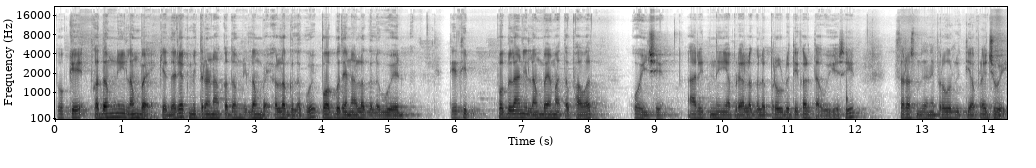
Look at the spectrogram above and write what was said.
તો કે કદમની લંબાઈ, કે દરેક મિત્રના કદમની લંબાઈ અલગ અલગ હોય, પગ બધાના અલગ અલગ હોય તેથી પગલાંની લંબાઈમાં તફાવત હોય છે. આ રીતની આપણે અલગ અલગ પ્રવૃત્તિ કરતા હોઈએ છીએ. સરસ મજાની પ્રવૃત્તિ આપણે જોઈ.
